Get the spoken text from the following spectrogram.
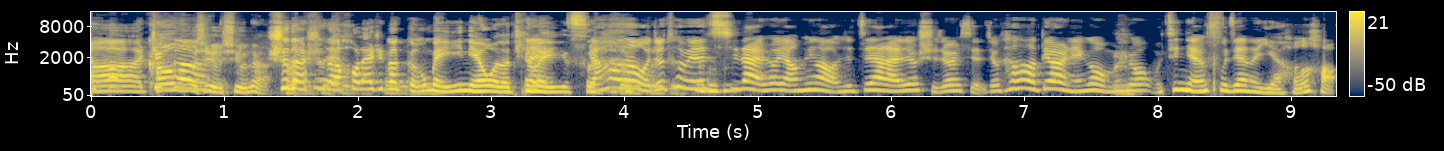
啊，康复性训练。是的，是的。后来这个梗每一年我都听了一次。然后呢，我就特别 期待说杨平老师接下来就使劲写，就他到第二年跟我们说，我今年复健的也很好。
